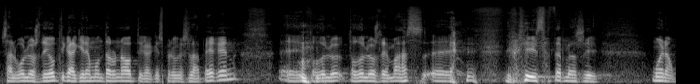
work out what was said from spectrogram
salvo los de óptica, quieren montar una óptica que espero que se la peguen, eh, todos los demás eh, deberíais hacerlo así. Bueno,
